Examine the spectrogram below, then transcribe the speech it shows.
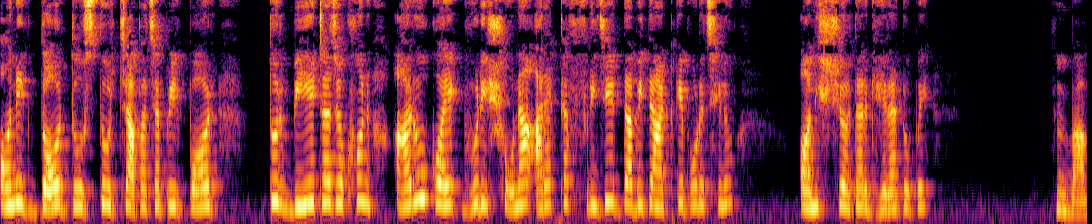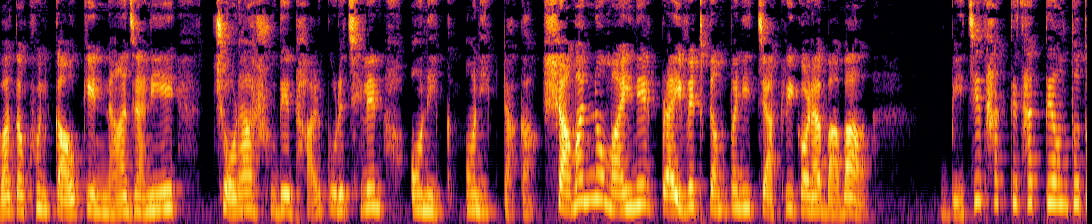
অনেক দর দস্তুর চাপাচাপির পর তোর বিয়েটা যখন আরও কয়েক ভরি সোনা আর একটা ফ্রিজের দাবিতে আটকে পড়েছিল, অনিশ্চয়তার ঘেরা টোপে। বাবা তখন কাউকে না জানিয়ে চড়া সুদে ধার করেছিলেন অনেক অনেক টাকা। সামান্য মাইনের প্রাইভেট কোম্পানির চাকরি করা বাবা বেঁচে থাকতে থাকতে অন্তত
